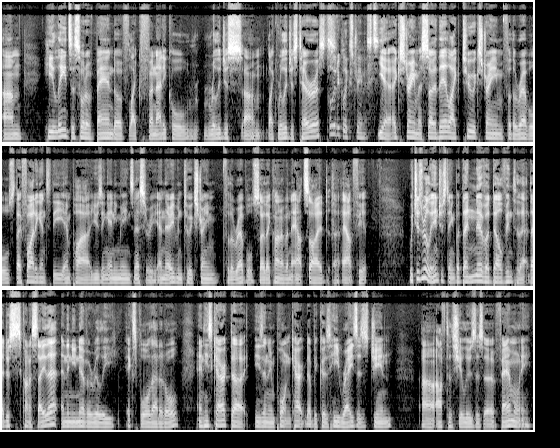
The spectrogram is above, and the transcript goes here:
Um, he leads a sort of band of like fanatical r- religious, um, like religious terrorists. Political extremists. Yeah, extremists. So they're like too extreme for the rebels. They fight against the empire using any means necessary, and they're even too extreme for the rebels. So they're kind of an outside uh, outfit, which is really interesting. But they never delve into that. They just kind of say that, and then you never really explore that at all. And his character is an important character because he raises Jyn uh, after she loses her family,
